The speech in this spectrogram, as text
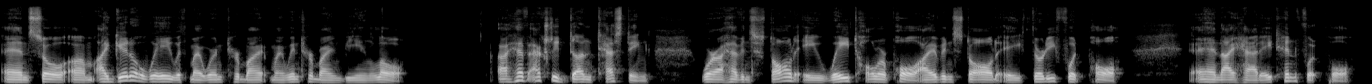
and so um, I get away with my wind turbine my wind turbine being low. I have actually done testing where I have installed a way taller pole. I have installed a 30 foot pole, and I had a 10 foot pole.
